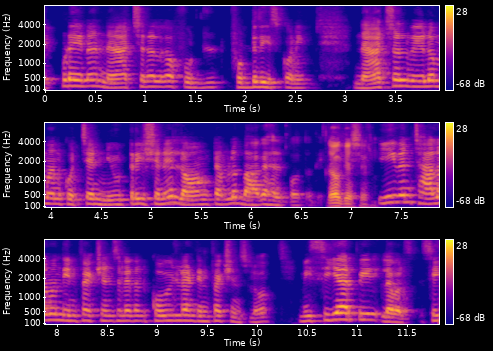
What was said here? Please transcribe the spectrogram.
ఎప్పుడైనా న్యాచురల్గా ఫుడ్ ఫుడ్ తీసుకొని న్యాచురల్ వేలో మనకు వచ్చే న్యూట్రిషనే లాంగ్ టర్మ్లో బాగా హెల్ప్ అవుతుంది. ఓకే సార్. ఈవెన్ చాలా మంది ఇన్ఫెక్షన్స్ లేదంటే కోవిడ్ లాంటి ఇన్ఫెక్షన్స్లో మీ CRP levels C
